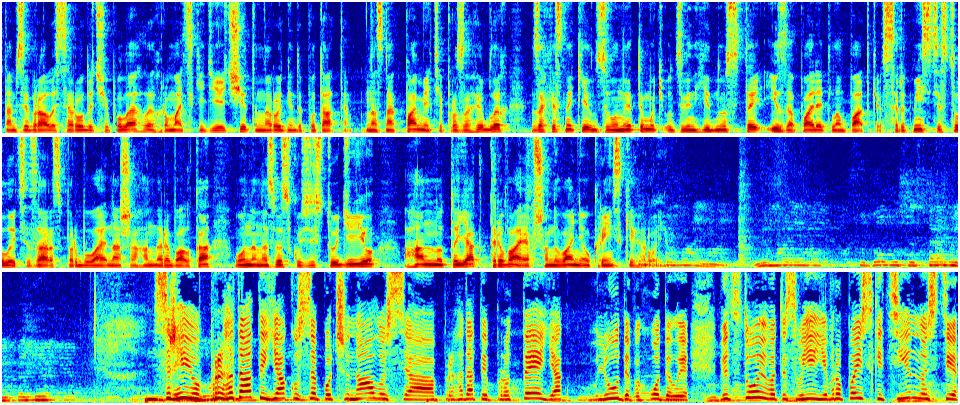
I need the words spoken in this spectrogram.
Там зібралися родичі полеглих, громадські діячі та народні депутати. На знак пам'яті про загиблих захисників дзвонитимуть у дзвін гідності і запалять лампадки. В середмісті столиці зараз перебуває наша Ганна Рибалка. Вона на зв'язку зі студією. Ганно, то як триває вшанування українських героїв? Ми маємо судову систему, яка є Сергію, пригадати, як усе починалося, пригадати про те, як люди виходили відстоювати свої європейські цінності,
